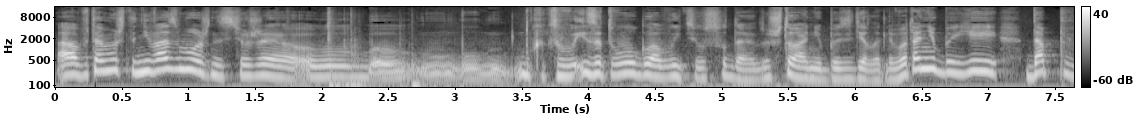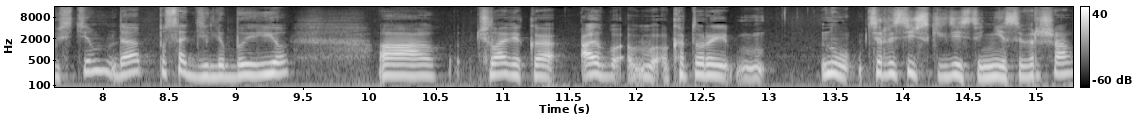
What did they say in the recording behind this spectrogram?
а, потому что невозможность уже э, ну, как-то из этого угла выйти у суда. Ну, что они бы сделали? Вот они бы ей, допустим, да, посадили бы ее а, человека, а, который ну, террористических действий не совершал,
